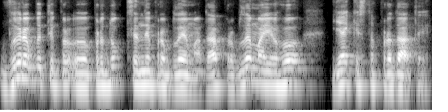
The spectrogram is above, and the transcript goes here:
виробити е, продукт це не проблема, да? проблема його якісно продати.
